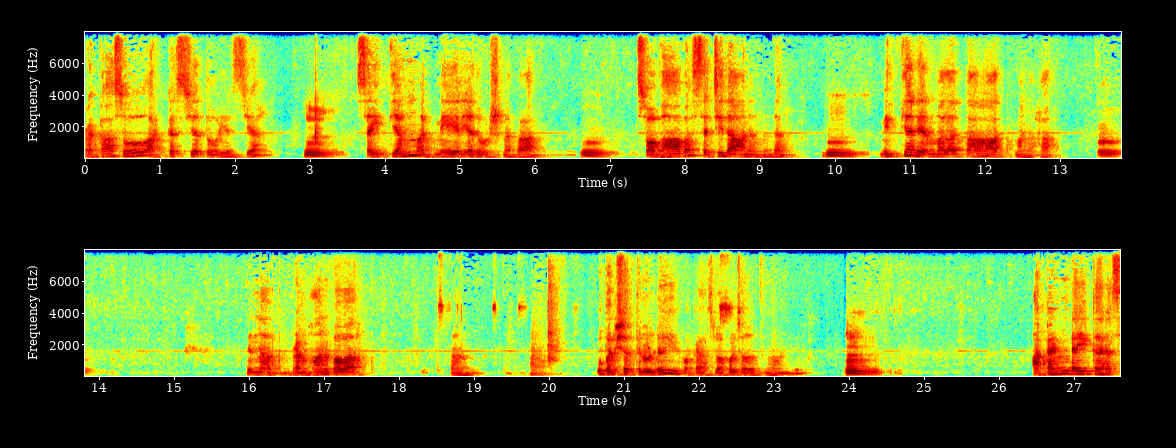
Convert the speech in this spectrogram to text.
ప్రకాశో అర్కస్య తోయస్య ఉమ్, శైత్యం అగ్నేర్యదోష్ణత స్వభావ సచిదానంద నిత్య నిర్మలత ఆత్మన నిన్న బ్రహ్మానుభవ ఉపనిషత్తు నుండి ఒక శ్లోకం చదువుతున్నామండి. అఖండైకరస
